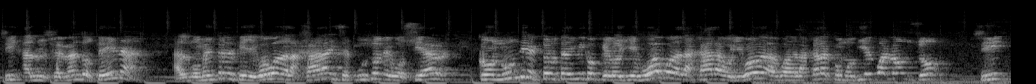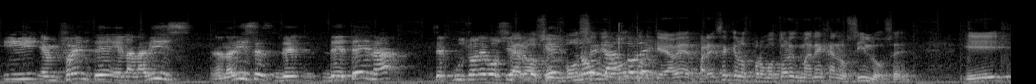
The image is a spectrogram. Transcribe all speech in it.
¿sí? A Luis Fernando Tena. Al momento en el que llegó a Guadalajara y se puso a negociar con un director técnico que lo llevó a Guadalajara o llevó a Guadalajara como Diego Alonso, ¿sí? Y enfrente, en la nariz, en las narices de, de Tena, se puso a negociar Pero sus no voceros, dándole porque a ver, parece que los promotores manejan los hilos, ¿eh? Y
